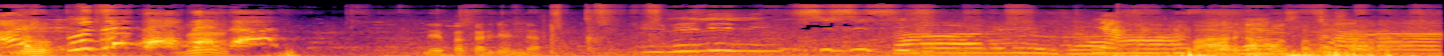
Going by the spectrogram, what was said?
कर लो, ले। ले। पकड़ झंडा। बाहर का मौसम हो है।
